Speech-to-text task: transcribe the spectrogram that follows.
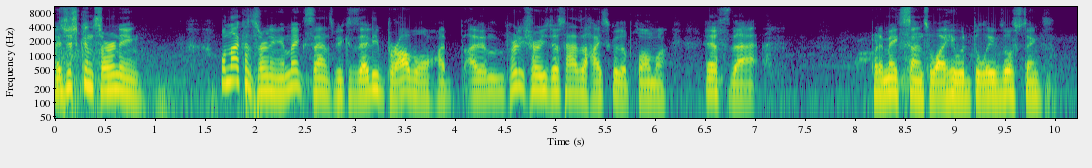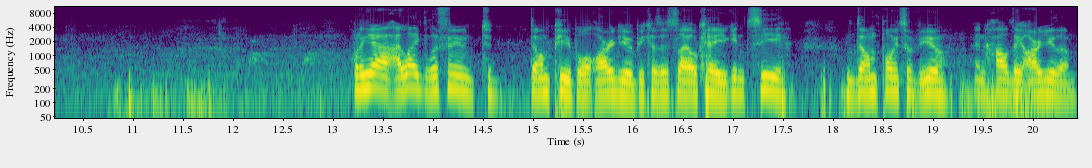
it's just concerning. Well, not concerning. It makes sense because Eddie Bravo, I, I'm pretty sure he just has a high school diploma, if that. But it makes sense why he would believe those things. But yeah, I like listening to dumb people argue because it's like, okay, you can see dumb points of view and how they argue them.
